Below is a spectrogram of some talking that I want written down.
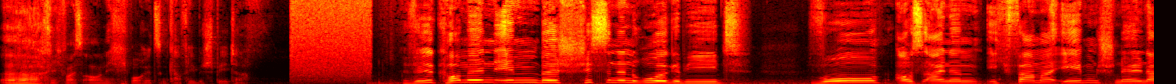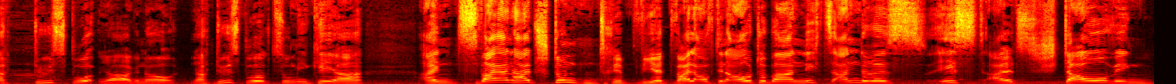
Ach, ich weiß auch nicht. Ich brauche jetzt einen Kaffee bis später. Willkommen im beschissenen Ruhrgebiet wo aus einem, ich fahre mal eben schnell nach Duisburg, ja genau, nach Duisburg zum Ikea, ein zweieinhalb Stunden Trip wird, weil auf den Autobahnen nichts anderes ist als Stau wegen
